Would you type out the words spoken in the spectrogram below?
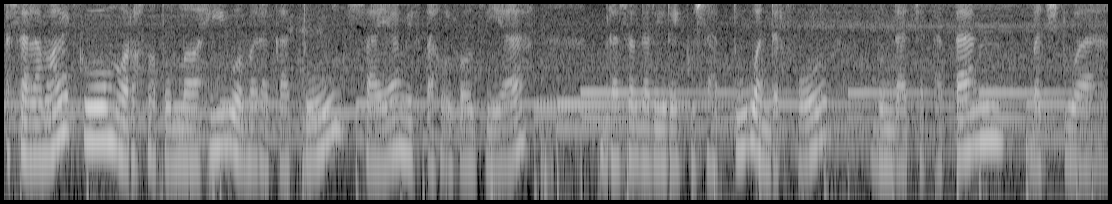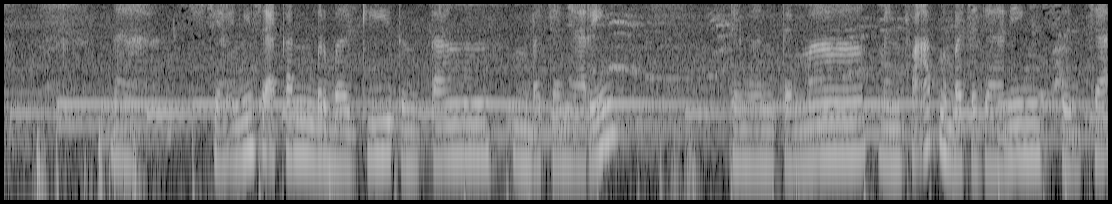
Assalamualaikum warahmatullahi wabarakatuh. Saya Miftahul Fauzia Berasal dari Reku 1 Wonderful Bunda Cekatan Batch 2 Nah siang ini saya akan berbagi tentang membaca nyaring Dengan tema manfaat membaca jaring sejak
